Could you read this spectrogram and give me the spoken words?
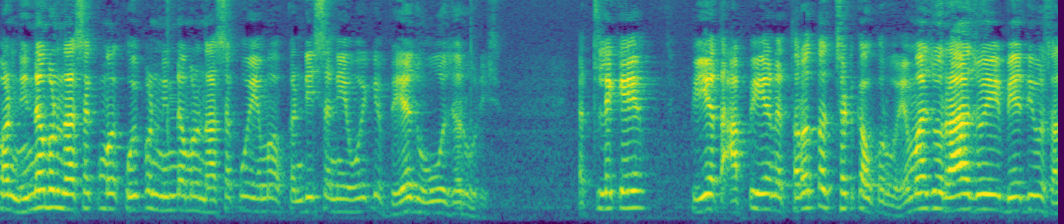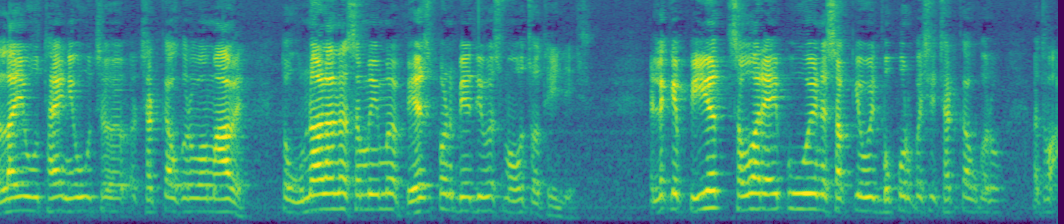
પણ નિંદામણ નાશકમાં કોઈ પણ નિંદામણ નાશક હોય, એમાં કન્ડિશન એ હોય કે ભેજ હોવો જરૂરી છે. એટલે કે પિયત આપી અને તરત જ છંટકાવ કરવો. એમાં જો રાહ જોઈ બે દિવસ હલાય એવું થાય ને એવું છંટકાવ કરવામાં આવે, તો ઉનાળાના સમયમાં ભેજ પણ બે દિવસમાં ઓછો થઈ જાય છે. એટલે કે પિયત સવારે આપ્યું હોય અને શક્ય હોય બપોર પછી છંટકાવ કરો. અથવા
